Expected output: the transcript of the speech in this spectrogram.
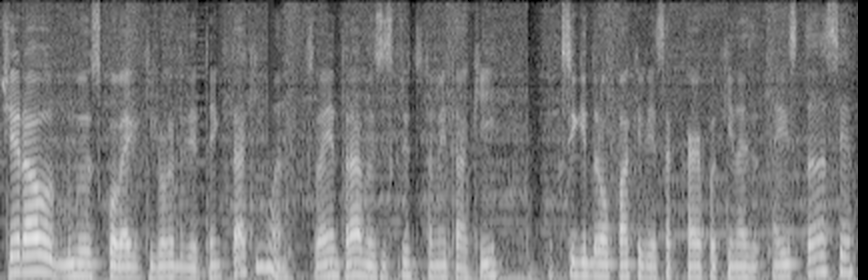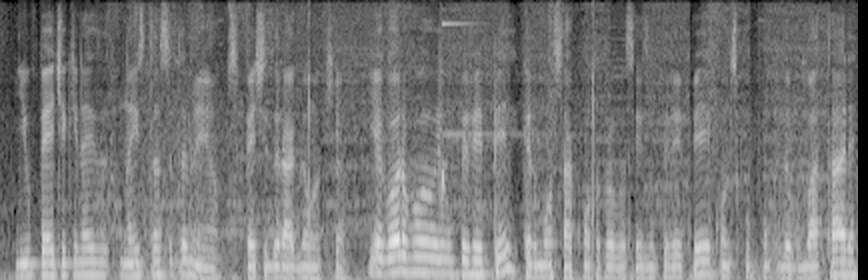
Geral dos meus colegas que jogam DD Tank tá aqui, mano. Você vai entrar, meus inscritos também tá aqui. Vou conseguir dropar que ver essa carpa aqui na, na instância e o pet aqui na, na instância também, ó. Esse pet dragão aqui, ó. E agora eu vou em um PVP, quero mostrar a conta pra vocês no PVP, quantos cupom que deu pra batalha.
